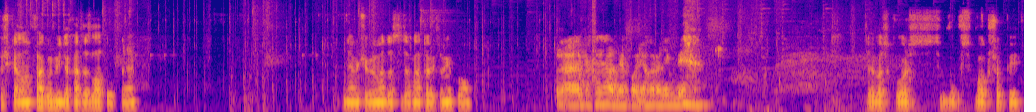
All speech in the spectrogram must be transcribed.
Počkaj, len fakt už mi dochádza zlato úplne. Neviem, či budem mať dostatok na to, aby som vypol. Ne, tak ten hrad nepôjde hore nikdy. Treba skôr z, z workshopy,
